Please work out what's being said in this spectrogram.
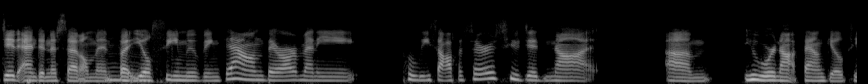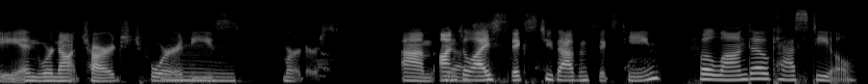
did end in a settlement, but Mhm. you'll see moving down, there are many police officers who did not, um, who were not found guilty and were not charged for these murders. Um, on July Yes. 6, 2016, Philando Castile,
